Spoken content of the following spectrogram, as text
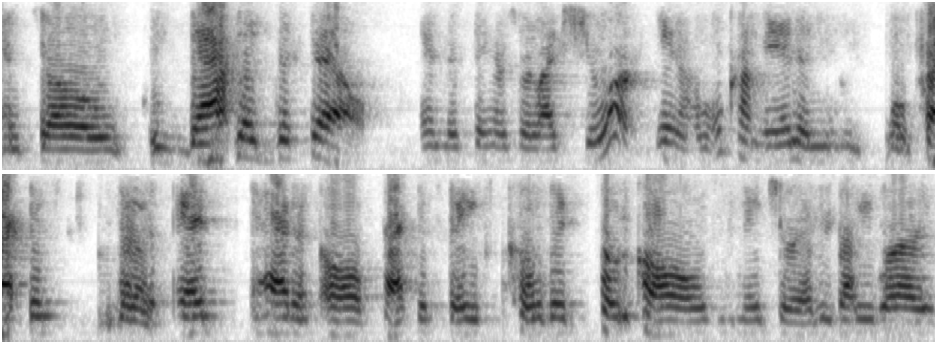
And so that was the sell. And the singers were like, sure, you know, we'll come in and we'll practice. The Ed had us all practice safe COVID protocols, made sure everybody was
